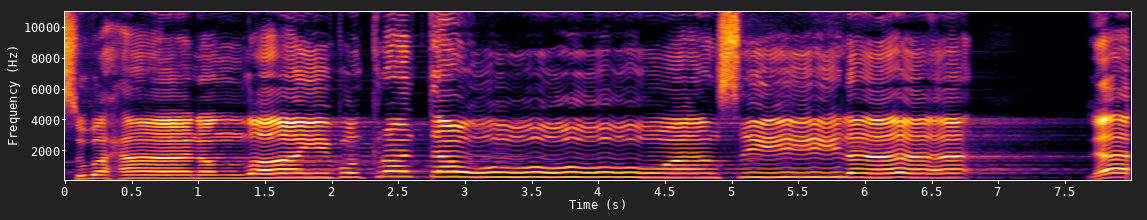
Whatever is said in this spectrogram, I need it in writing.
وسبحان الله بكرة وأصيلا. لا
